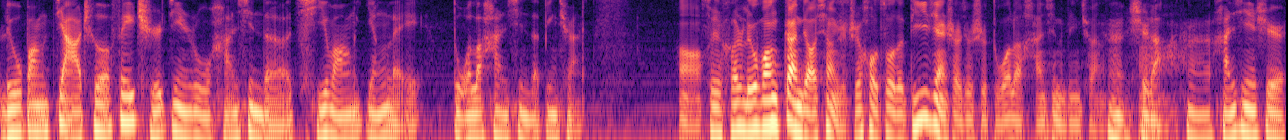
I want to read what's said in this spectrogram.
刘邦驾车飞驰进入韩信的齐王营垒，夺了韩信的兵权。哦，所以和刘邦干掉项羽之后做的第一件事就是夺了韩信的兵权。嗯，是的啊，嗯、韩信是，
